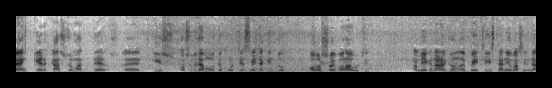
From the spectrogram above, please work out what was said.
ব্যাংকের কাস্টমারদের কি অসুবিধার মধ্যে পড়ছে সেটা কিন্তু অবশ্যই বলা উচিত। আমি এখানে আরেকজন পেয়েছি, স্থানীয় বাসিন্দা।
